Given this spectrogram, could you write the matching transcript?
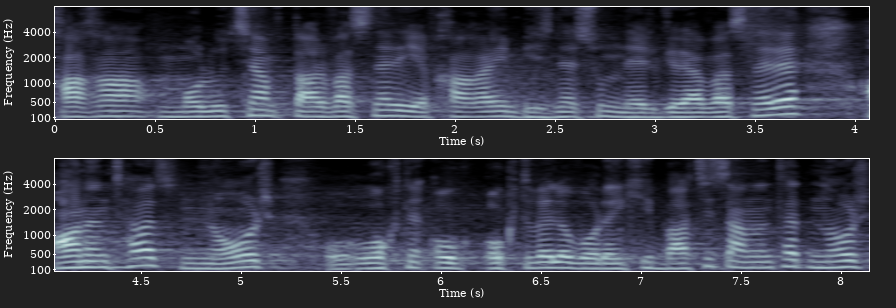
խաղամոլությամբ տարվածները եւ խաղային բիզնեսում ներգրավվածները անընդհատ նոր օգտվելով օրենքի բացից անընդհատ անընդհատ նոր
